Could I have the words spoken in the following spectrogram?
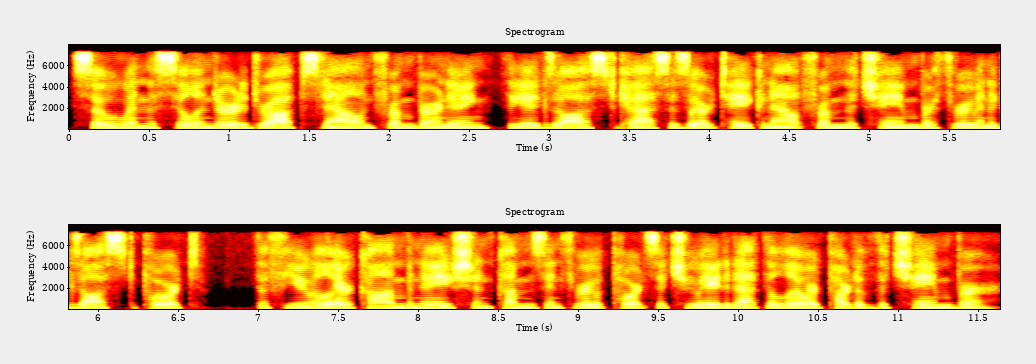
So, when the cylinder drops down from burning, the exhaust gases are taken out from the chamber through an exhaust port. The fuel air combination comes in through a port situated at the lower part of the chamber.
